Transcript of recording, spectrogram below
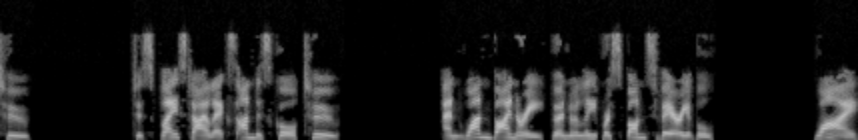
2 display style x underscore 2 and one binary Bernoulli response variable y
